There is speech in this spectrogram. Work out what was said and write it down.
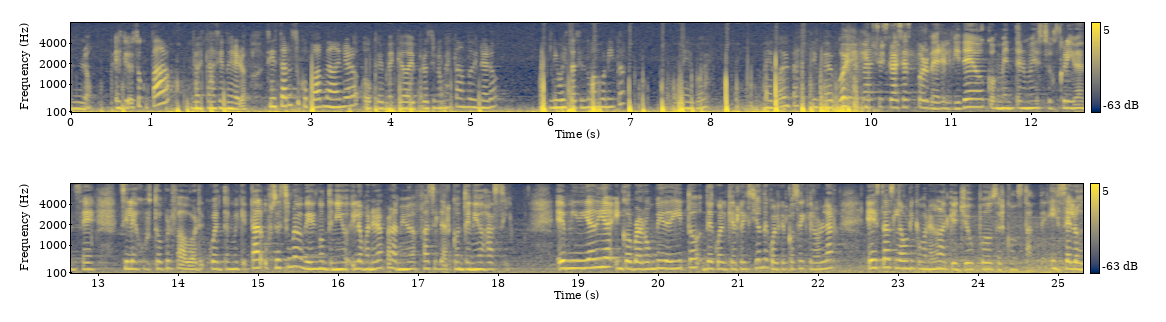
No. ¿Estoy desocupada? No estás haciendo dinero. Si estás desocupada me da dinero, ok, me quedo ahí. Pero si no me está dando dinero, ni me está haciendo más por ver el video, coméntenme, suscríbanse. Si les gustó, por favor, cuéntenme qué tal. Ustedes siempre me piden contenido y la manera para mí más fácil de dar contenido es así. En mi día a día incorporar un videito de cualquier lección, de cualquier cosa que quiero hablar. Esta es la única manera en la que yo puedo ser constante. Y se los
